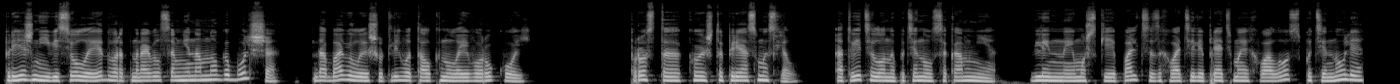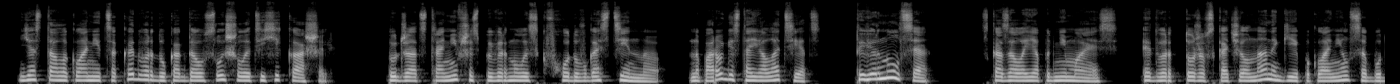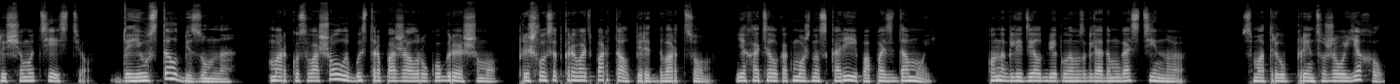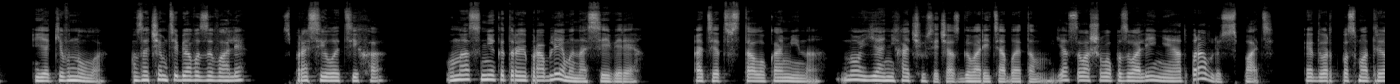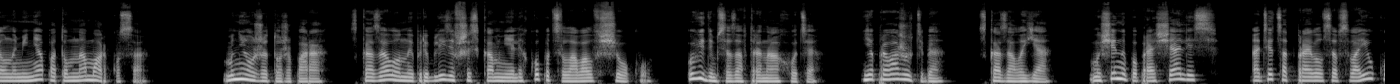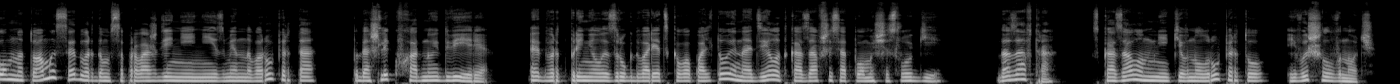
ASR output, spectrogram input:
Прежний веселый Эдвард нравился мне намного больше, добавила и шутливо толкнула его рукой. «Просто кое-что переосмыслил», — ответил он и потянулся ко мне. Длинные мужские пальцы захватили прядь моих волос, потянули. Я стала клониться к Эдварду, когда услышала тихий кашель. Тут же отстранившись, повернулась к входу в гостиную. На пороге стоял отец. «Ты вернулся?» — сказала я, поднимаясь. Эдвард тоже вскочил на ноги и поклонился будущему тестю. «Да и устал безумно». Маркус вошел и быстро пожал руку Грэшему. Пришлось открывать портал перед дворцом. Я хотел как можно скорее попасть домой. Он оглядел беглым взглядом гостиную. «Смотрю, принц уже уехал?» Я кивнула. «Зачем тебя вызывали?» — спросила тихо. «У нас некоторые проблемы на севере», Отец встал у камина. «Но я не хочу сейчас говорить об этом. Я, с вашего позволения, отправлюсь спать». Эдвард посмотрел на меня, потом на Маркуса. «Мне уже тоже пора», — сказал он и, приблизившись ко мне, легко поцеловал в щеку. «Увидимся завтра на охоте». «Я провожу тебя», — сказала я. Мужчины попрощались. Отец отправился в свою комнату, а мы с Эдвардом в сопровождении неизменного Руперта подошли к входной двери. Эдвард принял из рук дворецкого пальто и надел, отказавшись от помощи слуги. «До завтра», — сказал он мне, кивнул Руперту и вышел в ночь.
